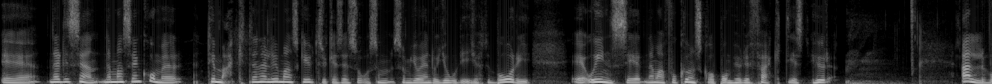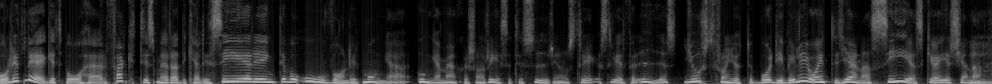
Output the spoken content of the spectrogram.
Eh, när, det sen, när man sen kommer till makten, eller hur man ska uttrycka sig så, som, som jag ändå gjorde i Göteborg, eh, och inser när man får kunskap om hur det faktiskt, hur allvarligt läget var här faktiskt med radikalisering. Det var ovanligt många unga människor som reste till Syrien och stred för IS just från Göteborg. Det ville jag inte gärna se, ska jag erkänna mm.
